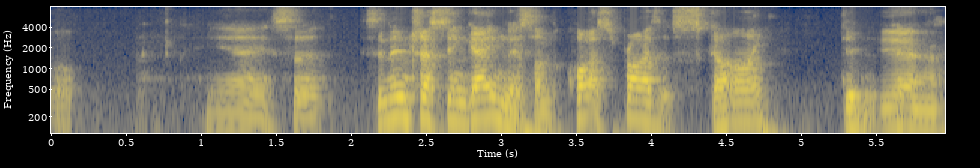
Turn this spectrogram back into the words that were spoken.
But yeah, it's a it's an interesting game. This I'm quite surprised that Sky didn't. Yeah.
